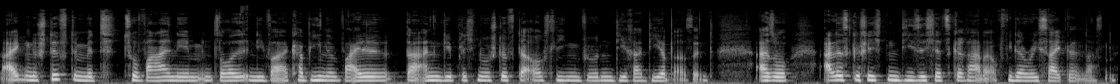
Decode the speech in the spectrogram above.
eigene Stifte mit zur Wahl nehmen soll in die Wahlkabine, weil da angeblich nur Stifte ausliegen würden, die radierbar sind. Also alles Geschichten, die sich jetzt gerade auch wieder recyceln lassen.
